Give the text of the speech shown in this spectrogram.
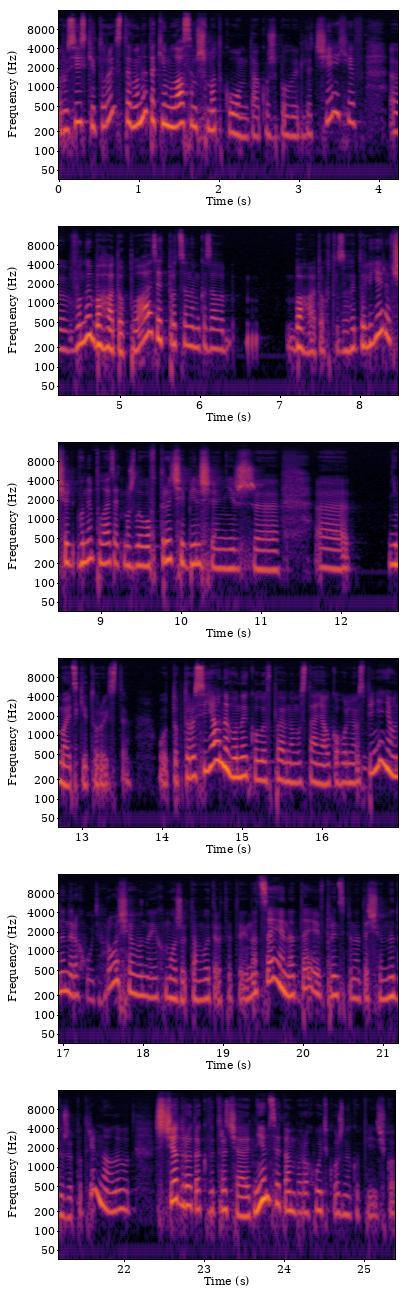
Російські туристи вони таким ласим шматком також були для чехів. Е, Вони багато платять. Про це нам казали багато хто з готельєрів, що вони платять, можливо, втричі більше, ніж е, е, німецькі туристи. От, тобто росіяни, вони, коли в певному стані алкогольного сп'яніння, вони не рахують гроші, вони їх можуть там витратити і на це, і на те, і в принципі на те, що їм не дуже потрібно, але от щедро так витрачають. Німці там порахують кожну копійку.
